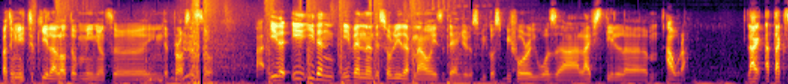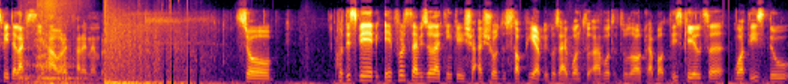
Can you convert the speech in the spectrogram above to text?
but you need to kill a lot of minions uh, in the process. So. Uh, either, even even the soul leader now is dangerous because before it was a lifesteal um, aura, like attack speed, a lifesteal aura if I remember. So for this first episode, I think I, should stop here because I want to I wanted to talk about these skills, uh, what is do,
